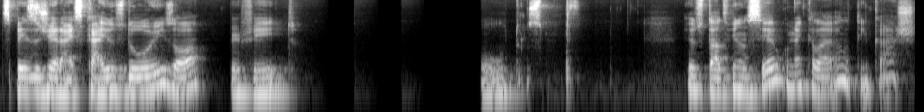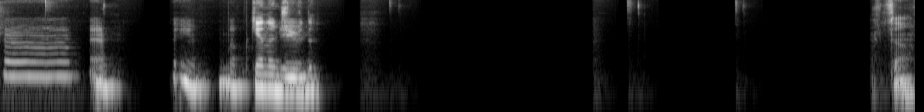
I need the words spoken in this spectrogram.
Despesas gerais cai os dois, ó. Perfeito. Outros. Resultado financeiro, como é que ela é? Ela tem caixa. É. Tem uma pequena dívida. Tá,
